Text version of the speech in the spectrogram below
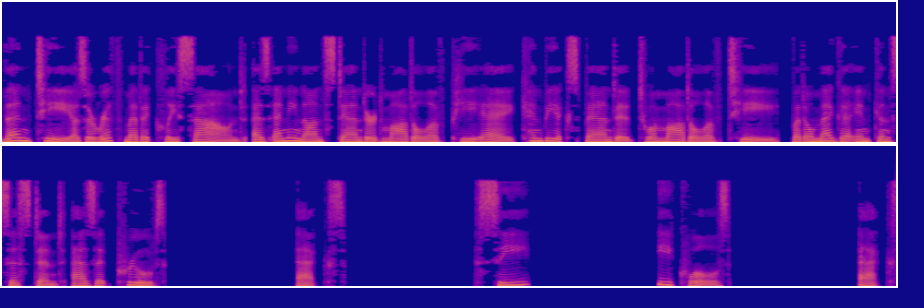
Then T is arithmetically sound as any nonstandard model of PA can be expanded to a model of T, but omega inconsistent as it proves x C equals x.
